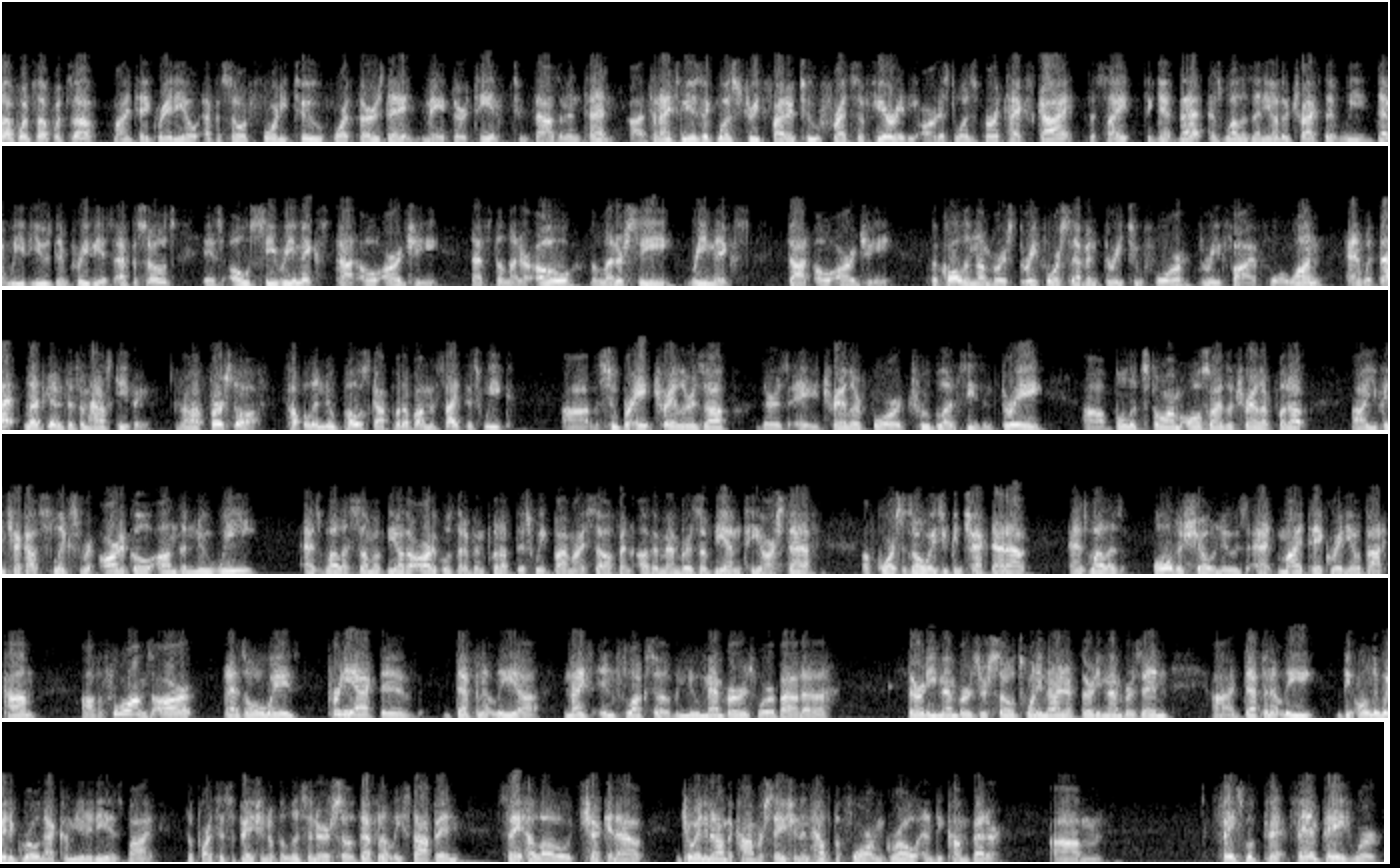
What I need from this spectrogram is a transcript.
Up? What's up? What's up? My Take Radio episode 42 for Thursday, May 13th, 2010. Uh, tonight's music was Street Fighter II Frets of Fury. The artist was Vertex Guy. The site to get that, as well as any other tracks that we that we've used in previous episodes, is ocremix.org. That's the letter O, the letter C, remix.org. The call-in number is 347-324-3541. And with that, let's get into some housekeeping. Uh, first off, a couple of new posts got put up on the site this week. Uh, the Super 8 trailer is up. There's a trailer for True Blood Season 3. Uh, Bulletstorm also has a trailer put up. Uh, you can check out Slick's article on the new Wii, as well as some of the other articles that have been put up this week by myself and other members of the MTR staff. Of course, as always, you can check that out, as well as all the show news at mytakeradio.com. Uh, the forums are, as always, pretty active. Definitely a nice influx of new members. We're about uh, 30 members or so, 29 or 30 members in. Uh, definitely the only way to grow that community is by the participation of the listeners. So definitely stop in, say hello, check it out, join in on the conversation, and help the forum grow and become better. Um, Facebook pa- fan page, we're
